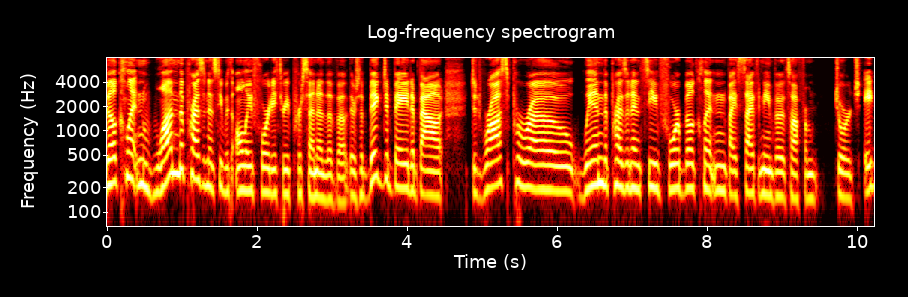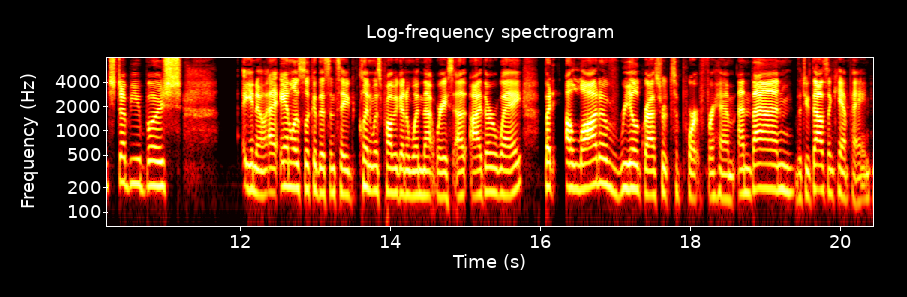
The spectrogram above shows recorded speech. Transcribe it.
Bill Clinton won the presidency with only 43% of the vote. There's a big debate about did Ross Perot win the presidency for Bill Clinton by siphoning votes off from George H.W. Bush? You know, analysts look at this and say Clinton was probably going to win that race either way, but a lot of real grassroots support for him. And then the 2000 campaign,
